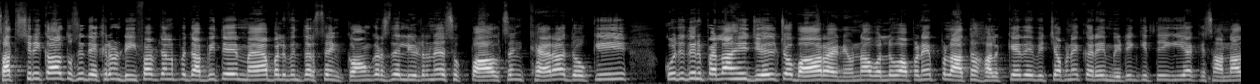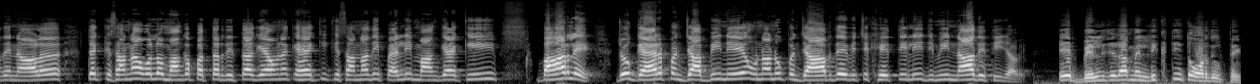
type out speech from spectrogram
ਸਤਿ ਸ਼੍ਰੀ ਅਕਾਲ, ਤੁਸੀਂ ਦੇਖ ਰਹੇ ਹੋ D5 ਚੈਨਲ ਪੰਜਾਬੀ ਤੇ ਮੈਂ ਬਲਵਿੰਦਰ ਸਿੰਘ, ਕਾਂਗਰਸ ਦੇ ਲੀਡਰ ਨੇ ਸੁਖਪਾਲ ਸਿੰਘ ਖਹਿਰਾ, ਜੋ ਕਿ ਕੁਝ ਦਿਨ ਪਹਿਲਾਂ ਹੀ ਜੇਲ੍ਹ ਚੋਂ ਬਾਹਰ ਆਏ ਨੇ। ਉਹਨਾਂ ਵੱਲੋਂ ਆਪਣੇ ਭਲੱਥ ਹਲਕੇ ਦੇ ਵਿੱਚ ਆਪਣੇ ਘਰੇ ਮੀਟਿੰਗ ਕੀਤੀ ਗਈ ਹੈ ਕਿਸਾਨਾਂ ਦੇ ਨਾਲ ਤੇ ਕਿਸਾਨਾਂ ਵੱਲੋਂ ਮੰਗ ਪੱਤਰ ਦਿੱਤਾ ਗਿਆ। ਉਹਨੇ ਕਿਹਾ ਕਿ ਕਿਸਾਨਾਂ ਦੀ ਪਹਿਲੀ ਮੰਗ ਹੈ ਕਿ ਬਾਹਰਲੇ ਜੋ ਗੈਰ ਪੰਜਾਬੀ ਨੇ, ਉਹਨਾਂ ਨੂੰ ਪੰਜਾਬ ਦੇ ਵਿੱਚ ਖੇਤੀ ਲਈ ਜ਼ਮੀਨ ਨਾ ਦਿੱਤੀ ਜਾਵੇ। ਇਹ ਬਿੱਲ ਜਿਹੜਾ ਮੈਂ ਲਿਖਤੀ ਤੌਰ ਦੇ ਉੱਤੇ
